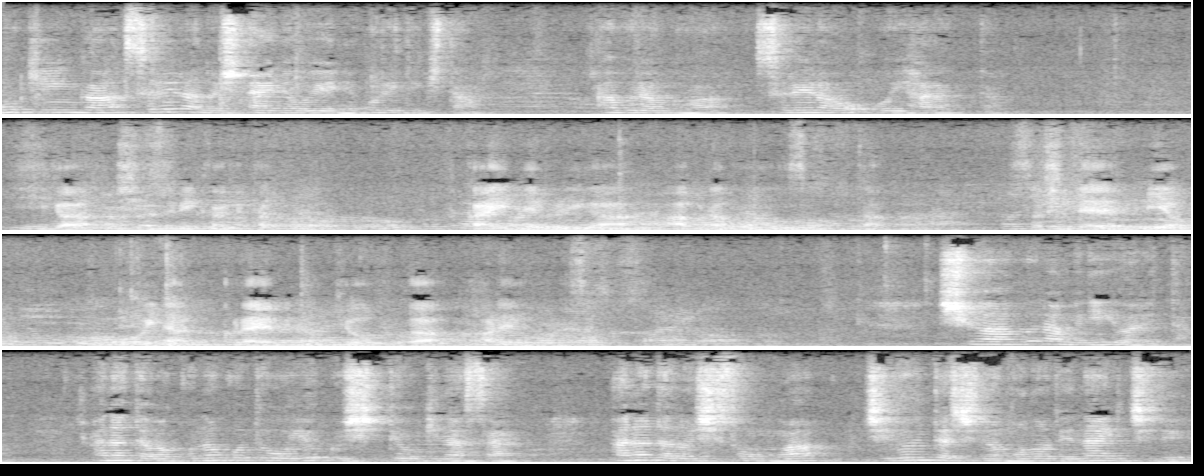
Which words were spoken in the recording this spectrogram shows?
猛禽がそれらの死体の上に降りてきた。アブラムはそれらを追い払った。日が沈みかけた頃深い眠りがアブラムを襲った。そして見よ大いなる暗闇の恐怖が彼を襲った。主はアブラムに言われたあなたはこのことをよく知っておきなさい。あなたの子孫は自分たちのものでない地で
